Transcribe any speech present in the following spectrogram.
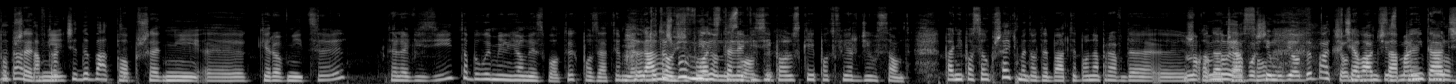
poprzedni, trakcie debaty. poprzedni y, kierownicy telewizji? To były miliony złotych. Poza tym legalność władz telewizji złotych. polskiej potwierdził sąd. Pani poseł, przejdźmy do debaty, bo naprawdę y, no, szkoda no ja czasu. właśnie mówię o debacie, Chciałam o debacie zapytać,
